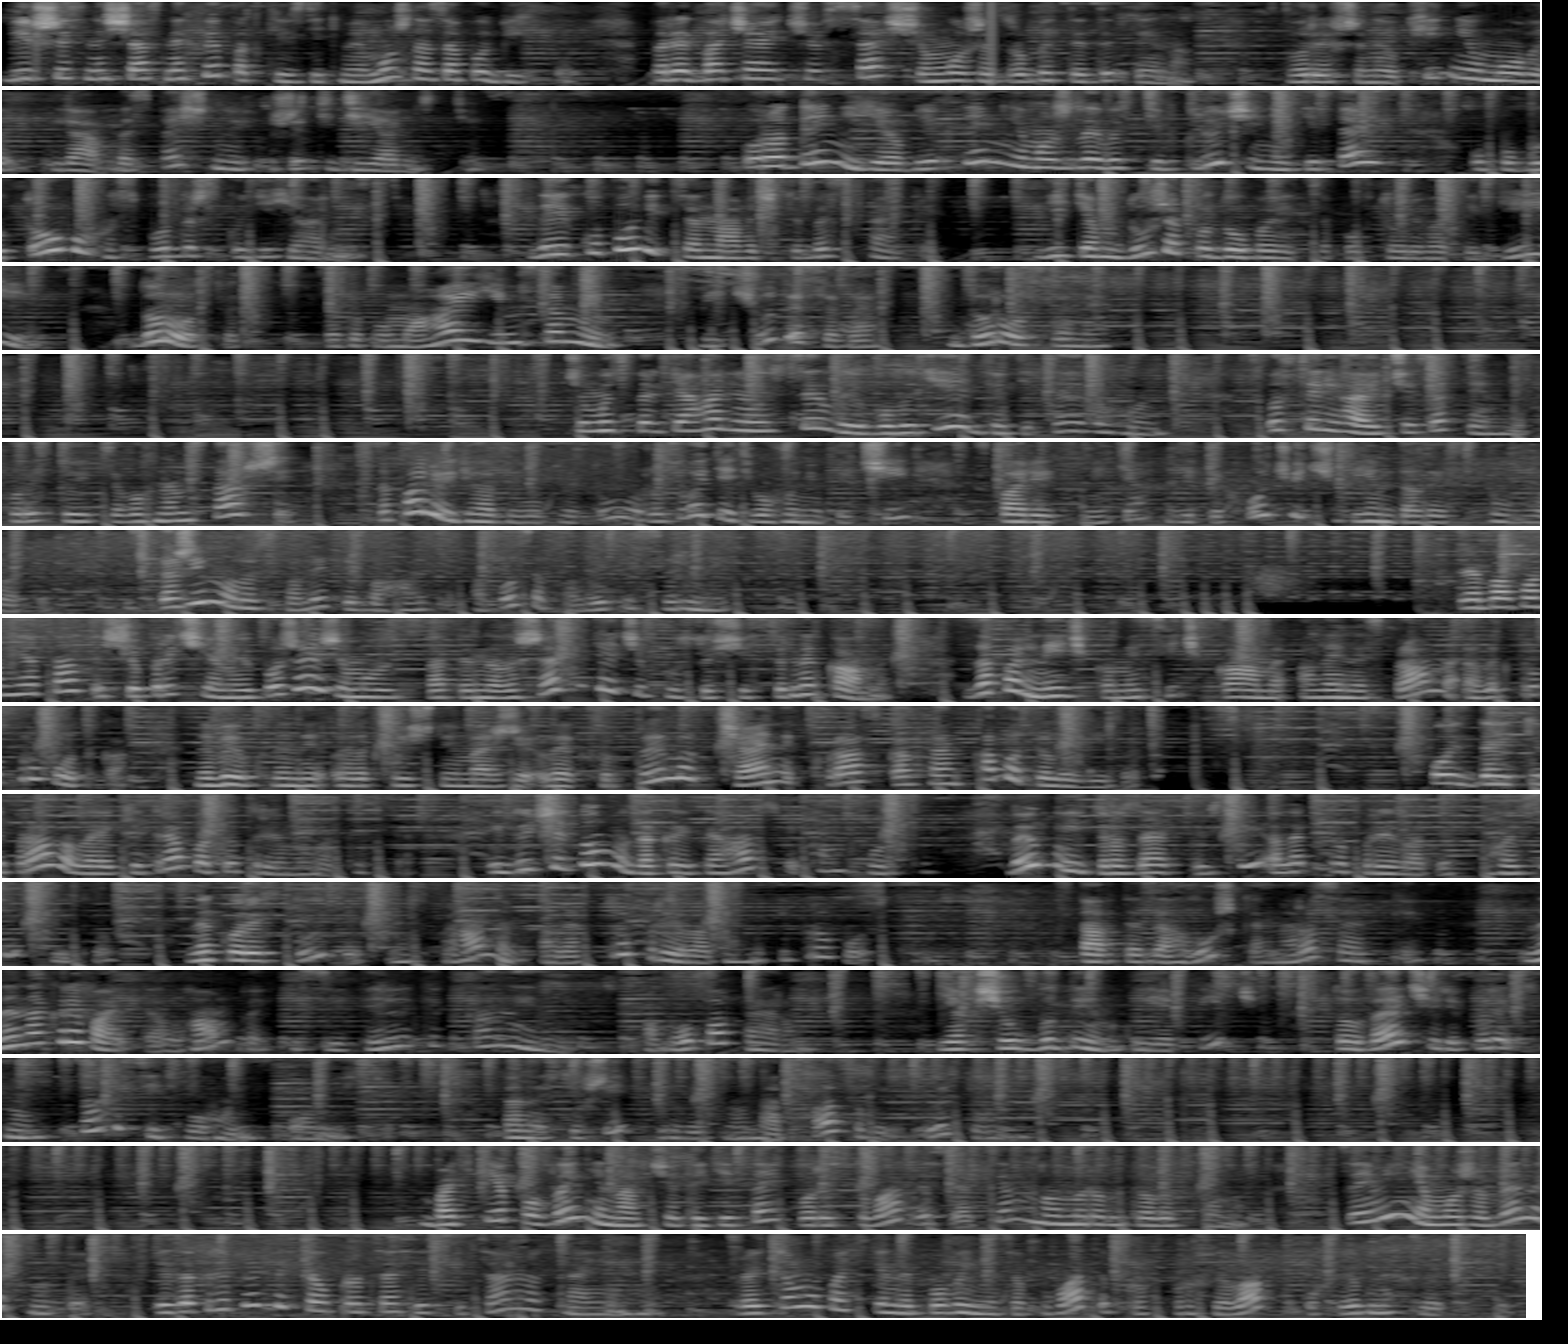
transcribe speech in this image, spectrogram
Більшість нещасних випадків з дітьми можна запобігти, передбачаючи все, що може зробити дитина, створивши необхідні умови для безпечної життєдіяльності. У родині є об'єктивні можливості включення дітей у побутову господарську діяльність, де і купуються навички безпеки. Дітям дуже подобається повторювати дії дорослих. Це допомагає їм самим відчути себе дорослими. Чомусь притягальною силою володіє для дітей вогонь. Спостерігаючи за тим, як користуються вогнем старші, запалюють газову плиту, розводять вогонь у печі, спалюють сміття, діти хочуть, щоб їм дали спробувати. І, скажімо, розпалити багаття або запалити сірник. Треба пам'ятати, що причиною пожежі можуть стати не лише дитячі пустощі з сірниками, запальничками, свічками, але й несправна електропроводка, невимкнений електричної мережі електроприлад, чайник, праска, фен або телевізор. Ось деякі правила, які треба дотримуватися. Ідучи з дому, закрийте газ і комфорти. Вимкніть розетки всі електроприлади, погасіть світло. Не користуйтесь несправними електроприладами і проводками. Ставте заглушки на розетки. Не накривайте лампи і світильники тканиною або папером. Якщо в будинку є піч, то ввечері перед сном загасіть вогонь повністю та не сушіть білизну над газовою плитою. Батьки повинні навчити дітей користуватися цим номером телефону. Це вміння може виникнути і закріпитися у процесі спеціального тренінгу. При цьому батьки не повинні забувати про профілактику хибних випадків.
